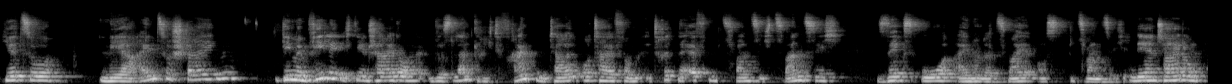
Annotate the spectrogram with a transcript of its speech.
hierzu näher einzusteigen, dem empfehle ich die Entscheidung des Landgerichts Frankenthal, Urteil vom 3.11.2020, 6 O 102 aus 20. In der Entscheidung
